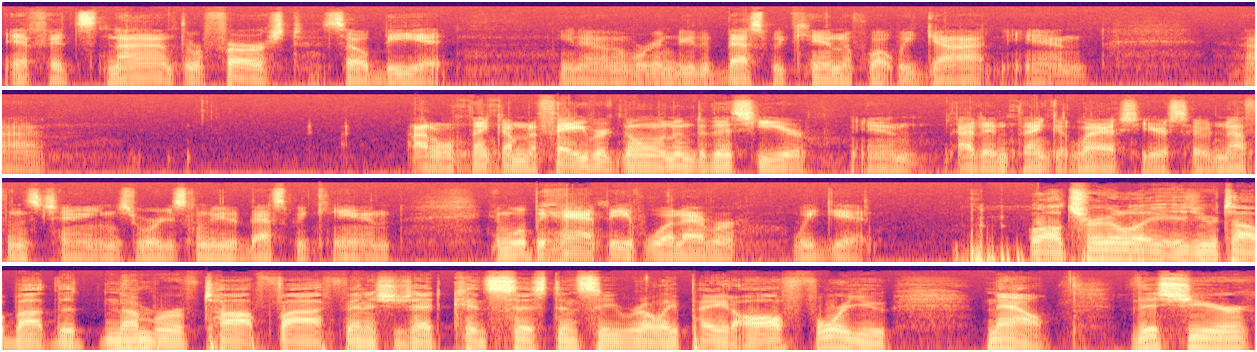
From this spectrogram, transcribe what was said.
if it's ninth or first, so be it. You know, we're going to do the best we can with what we got, and uh, I don't think I'm the favorite going into this year, and I didn't think it last year, so nothing's changed. We're just going to do the best we can, and we'll be happy if whatever we get. Well, truly, as you were talking about the number of top five finishes, had consistency really paid off for you. Now, this year,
